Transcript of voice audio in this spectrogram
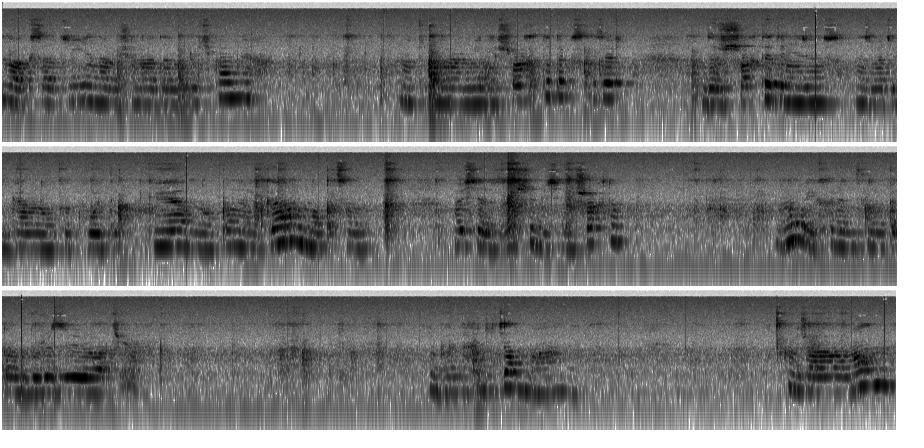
Ну, а, кстати, нам еще надо набить камни. Вот мини-шахта, так сказать. Даже шахта это нельзя назвать говно какое-то. Говно, полное говно, пацаны. Вообще, зашибись на шахту. Ну и хрен с ним, потом буду развивать ее находить алмазы. Обожаю алмазы.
